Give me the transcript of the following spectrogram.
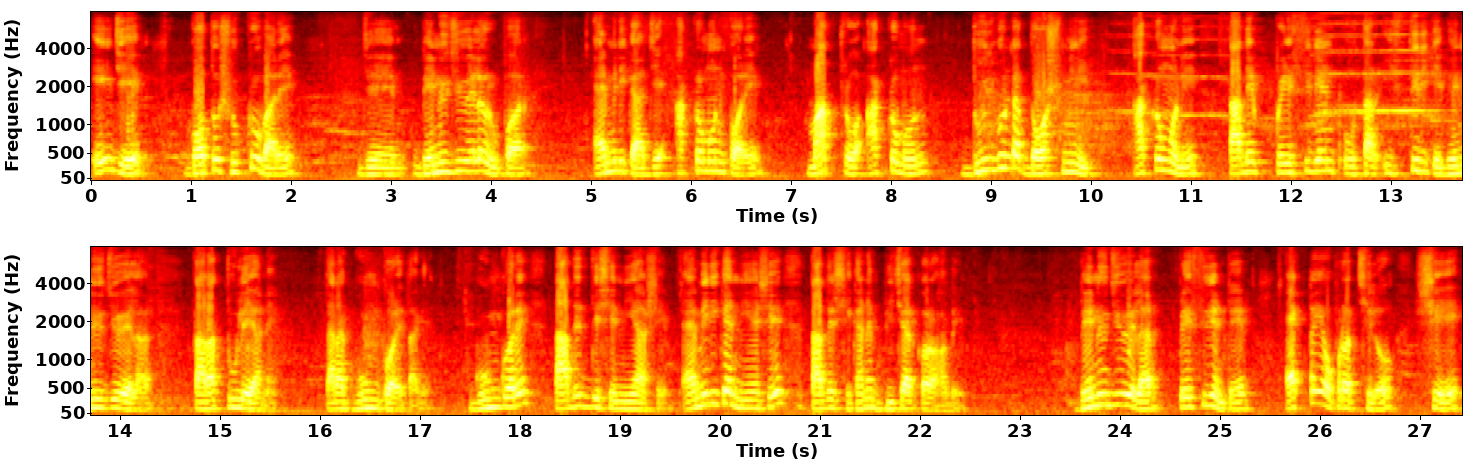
এই যে গত শুক্রবারে যে ভেনেজুয়েলার উপর আমেরিকা যে আক্রমণ করে, মাত্র আক্রমণ দুই ঘণ্টা দশ মিনিট আক্রমণে তাদের প্রেসিডেন্ট ও তার স্ত্রীকে ভেনেজুয়েলার তারা তুলে আনে। তারা গুম করে তাকে। গুম করে তাদের দেশে নিয়ে আসে। আমেরিকা নিয়ে এসে তাদের সেখানে বিচার করা হবে। ভেনেজুয়েলার প্রেসিডেন্টের একটাই অপরাধ ছিল সে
